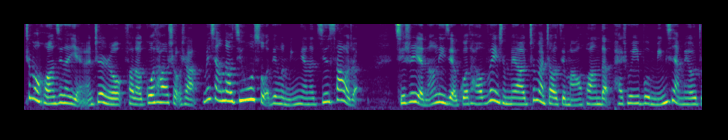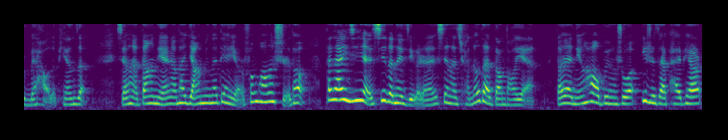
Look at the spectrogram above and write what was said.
这么黄金的演员阵容放到郭涛手上，没想到几乎锁定了明年的金扫帚。其实也能理解郭涛为什么要这么着急忙慌的拍出一部明显没有准备好的片子。想想当年让他扬名的电影《疯狂的石头》，大家一起演戏的那几个人，现在全都在当导演。导演宁浩不用说，一直在拍片儿，《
